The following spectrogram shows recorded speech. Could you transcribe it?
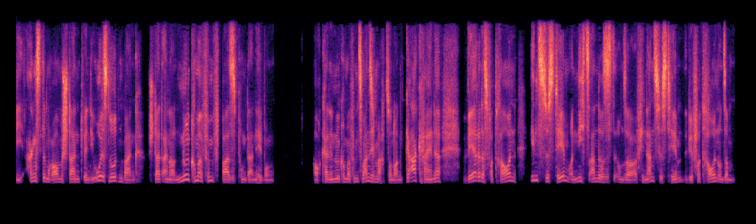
die Angst im Raum stand, wenn die US-Notenbank statt einer 0,5 Basispunkte Anhebung auch keine 0,25 macht, sondern gar keine, wäre das Vertrauen ins System und nichts anderes ist unser Finanzsystem. Wir vertrauen unserem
